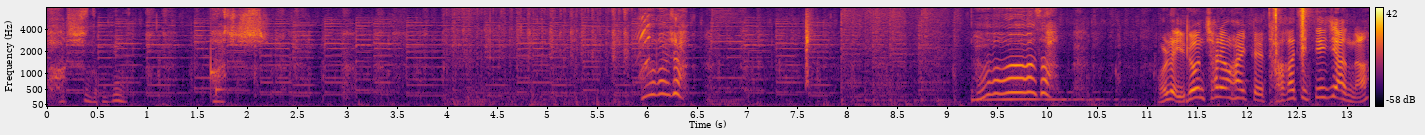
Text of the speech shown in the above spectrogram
아씨 너무 아씨 아자. 아자. 원래 이런 촬영할 때 다 같이 뛰지 않나?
